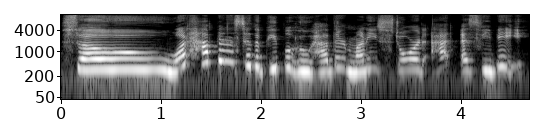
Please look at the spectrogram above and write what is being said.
So, what happens to the people who had their money stored at SVB?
